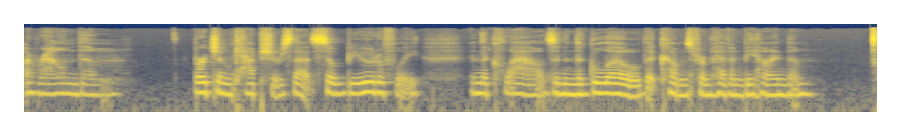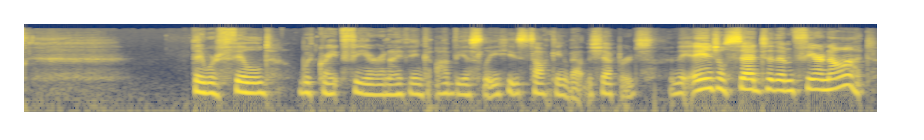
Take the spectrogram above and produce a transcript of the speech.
around them Berchem captures that so beautifully in the clouds and in the glow that comes from heaven behind them. They were filled with great fear, and I think obviously he's talking about the shepherds. And the angel said to them, Fear not,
